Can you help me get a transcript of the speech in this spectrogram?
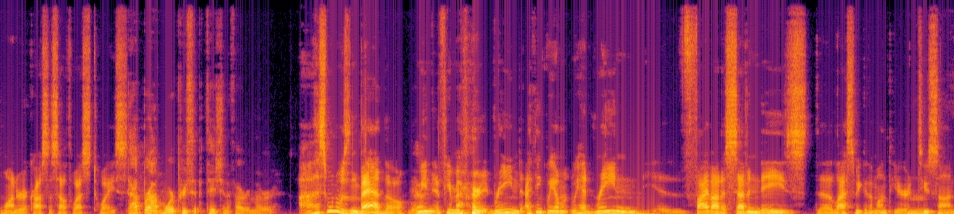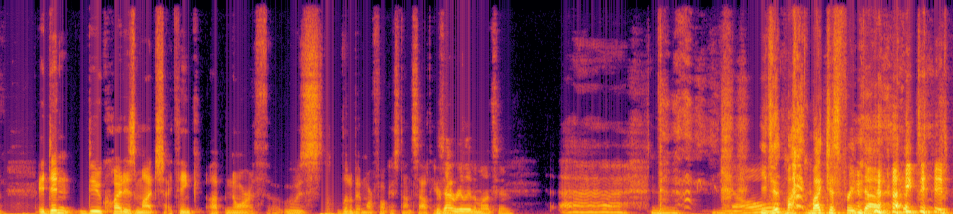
wander across the southwest twice. that brought more precipitation, if I remember. Uh, this one wasn't bad though. Yeah. I mean, if you remember, it rained. I think we we had rain uh, five out of seven days the last week of the month here in Mhm. Tucson. It didn't do quite as much, I think, up north. It was a little bit more focused on south here. Is that really the monsoon? Uh, n- no. You did. Mike, Mike just freaked out. I did.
